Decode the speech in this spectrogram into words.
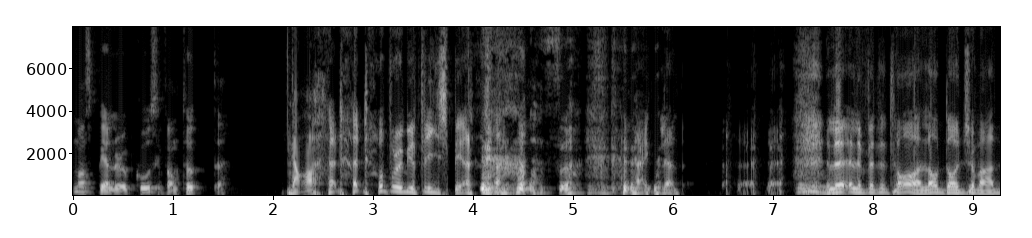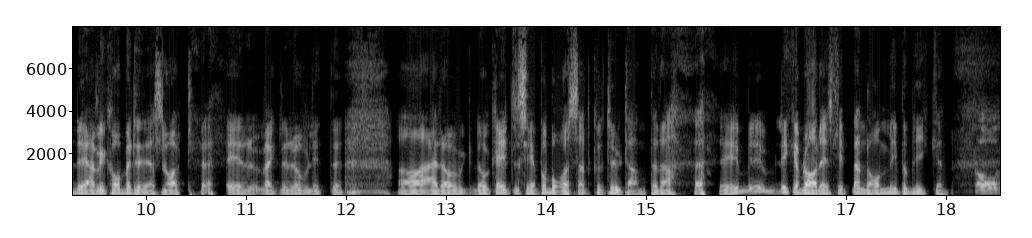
man spelar upp Kosifam Tutte. Ja, då får de ju frispel. alltså, Verkligen. eller, eller för att inte tala om Don Giovanni, ja, vi kommer till det snart. det är verkligen roligt. Ja, de, de kan ju inte se på Mozart, kulturtanterna. det är lika bra, det slipper man dem i publiken. Ja,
